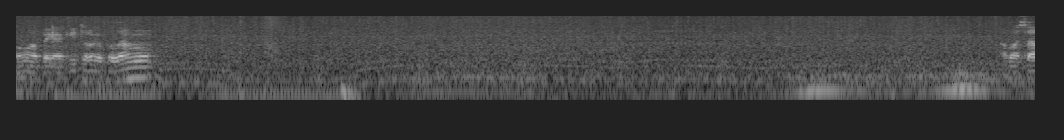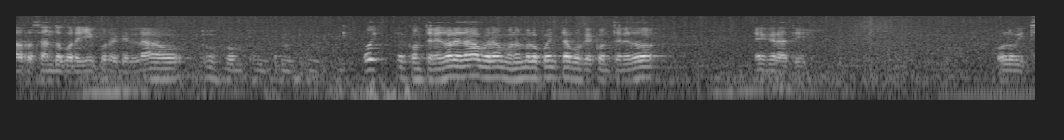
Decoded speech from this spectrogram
Vamos a pegar aquí todo lo que podamos. Pasado rozando por allí por aquel lado. Uy, el contenedor le he dado, pero vamos, no me lo cuenta porque el contenedor es gratis. Por lo visto.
